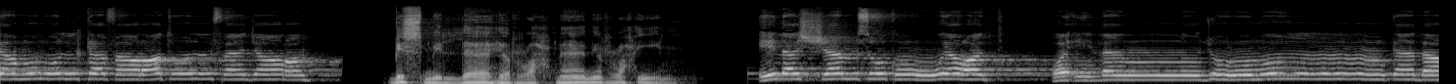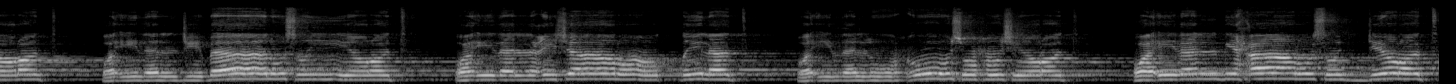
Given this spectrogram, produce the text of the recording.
هم الكفرة الفجرة. بسم الله الرحمن الرحيم. إذا الشمس كورت وإذا النجوم انكدرت وإذا الجبال سيرت وإذا العشار عطلت وإذا الوحوش حشرت وإذا البحار سجرت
